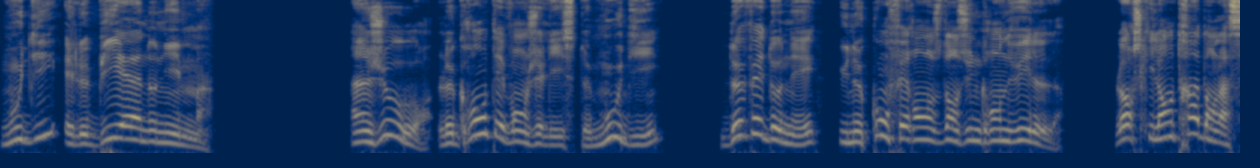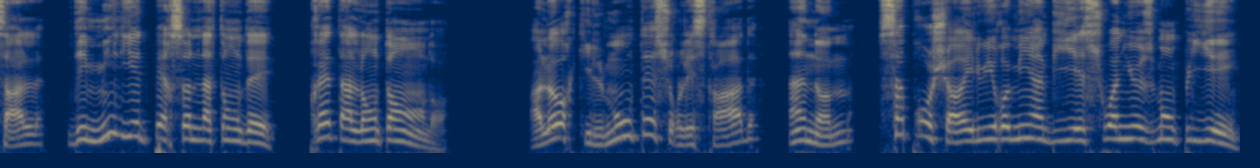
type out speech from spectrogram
Moody et le billet anonyme. Un jour, le grand évangéliste Moody devait donner une conférence dans une grande ville. Lorsqu'il entra dans la salle, des milliers de personnes l'attendaient, prêtes à l'entendre. Alors qu'il montait sur l'estrade, un homme s'approcha et lui remit un billet soigneusement plié.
